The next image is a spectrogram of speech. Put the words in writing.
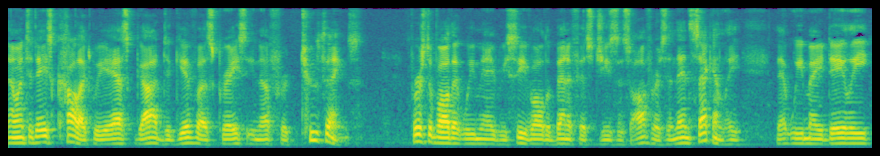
Now, in today's collect, we ask God to give us grace enough for two things. First of all, that we may receive all the benefits Jesus offers, and then, secondly, that we may daily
